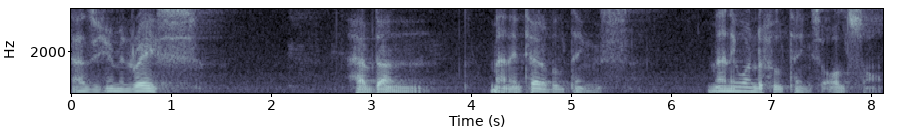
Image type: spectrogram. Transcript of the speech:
as a human race, have done many terrible things, many wonderful things also.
